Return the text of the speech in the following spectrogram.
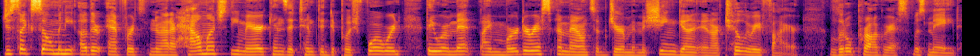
Just like so many other efforts, no matter how much the Americans attempted to push forward, they were met by murderous amounts of German machine gun and artillery fire. Little progress was made.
